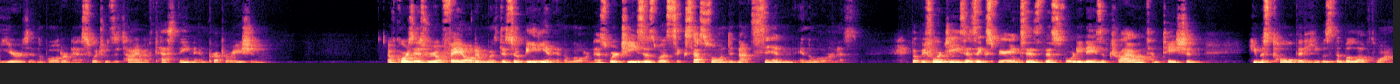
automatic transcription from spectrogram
years in the wilderness, which was a time of testing and preparation. Of course, Israel failed and was disobedient in the wilderness, where Jesus was successful and did not sin in the wilderness. But before Jesus experiences this 40 days of trial and temptation, he was told that he was the beloved one.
